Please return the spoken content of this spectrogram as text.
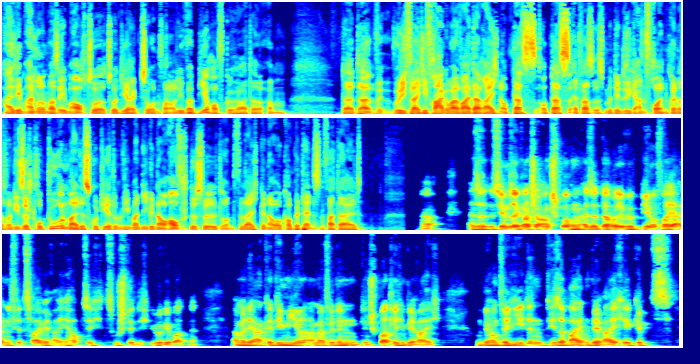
all dem anderen, was eben auch zur, zur Direktion von Oliver Bierhoff gehörte. Ähm, da, da würde ich vielleicht die Frage mal weiterreichen, ob das, ob das etwas ist, mit dem Sie sich anfreunden können, dass man diese Strukturen mal diskutiert und wie man die genau aufschlüsselt und vielleicht genaue Kompetenzen verteilt. Ja, also Sie haben es ja gerade schon angesprochen, also der Oliver Bierhoff war ja eigentlich für zwei Bereiche hauptsächlich zuständig, übergeordnet. Einmal die Akademie und einmal für den, den sportlichen Bereich. Und wir haben für jeden dieser beiden Bereiche gibt's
